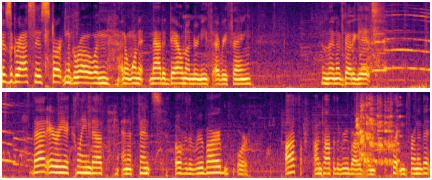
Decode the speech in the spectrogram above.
Because the grass is starting to grow and I don't want it matted down underneath everything. And then I've got to get that area cleaned up and a fence over the rhubarb or off on top of the rhubarb and put in front of it.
